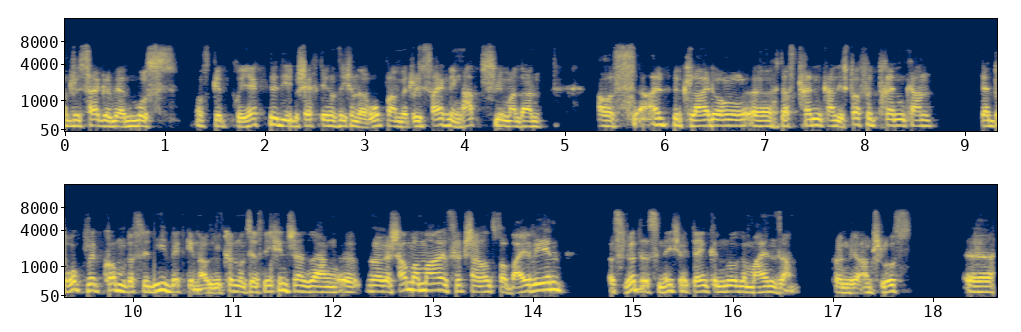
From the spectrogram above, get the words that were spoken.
und recycelt werden muss. Es gibt Projekte, die beschäftigen sich in Europa mit Recycling-Hubs, wie man dann aus Altbekleidung äh, das trennen kann, die Stoffe trennen kann. Der Druck wird kommen, dass wir nie weggehen. Also wir können uns jetzt nicht hinstellen und sagen, äh, na, schauen wir mal, es wird schon an uns vorbeiwehen. Das wird es nicht. Ich denke, nur gemeinsam können wir am Schluss äh,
